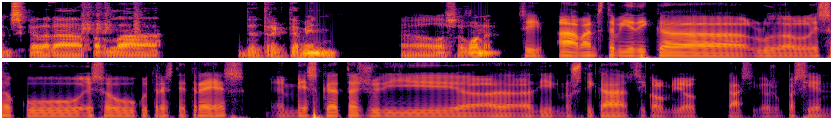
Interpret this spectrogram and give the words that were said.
Ens quedarà parlar de tractament. a la segona. Sí. Ah, abans t'havia dit que el de l'SQ SUQ3T3, eh, més que t'ajudi a, a diagnosticar, sí que potser, clar, si veus un pacient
